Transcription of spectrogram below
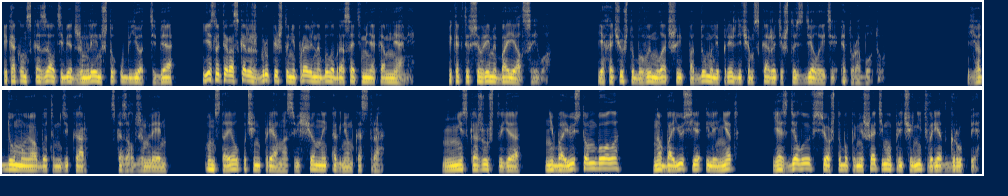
и как он сказал тебе, Джим Лейн, что убьет тебя, если ты расскажешь группе, что неправильно было бросать в меня камнями, и как ты все время боялся его. Я хочу, чтобы вы, младшие, подумали, прежде чем скажете, что сделаете эту работу. «Я думаю об этом, Дикар», — сказал Джим Лейн. Он стоял очень прямо, освещенный огнем костра. «Не скажу, что я не боюсь Томбола, но боюсь я или нет, я сделаю все, чтобы помешать ему причинить вред группе.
